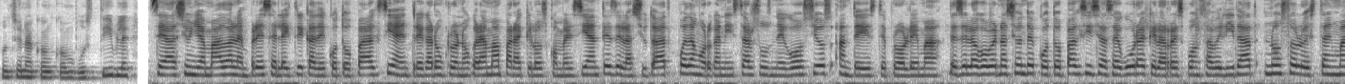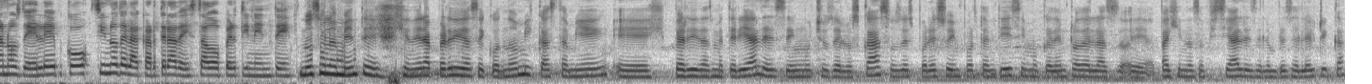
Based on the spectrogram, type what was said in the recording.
funciona con combustible. Se hace un llamado a la empresa eléctrica de Cotopaxi a entregar un cronograma para que los comerciantes de la ciudad puedan organizar sus negocios ante este problema. Desde la gobernación de Cotopaxi se asegura que la responsabilidad no solo está en manos de EPCO, sino de la cartera de Estado pertinente. No solamente genera pérdidas económicas, también eh, pérdidas materiales en muchos de los casos. Es por eso importantísimo que dentro de las eh, páginas oficiales de la empresa eléctrica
